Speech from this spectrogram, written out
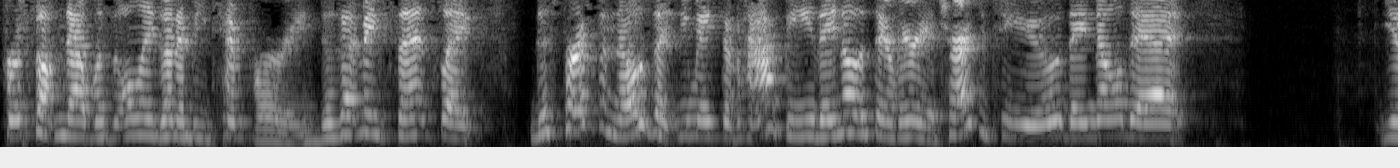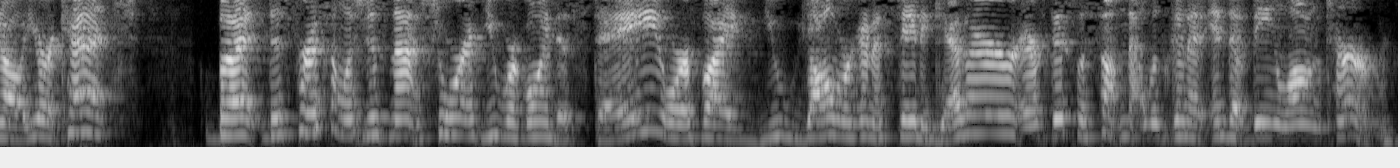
for something that was only going to be temporary. Does that make sense? Like, this person knows that you make them happy. They know that they're very attracted to you. They know that, you know, you're a catch. But this person was just not sure if you were going to stay or if like you y'all were going to stay together or if this was something that was going to end up being long term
